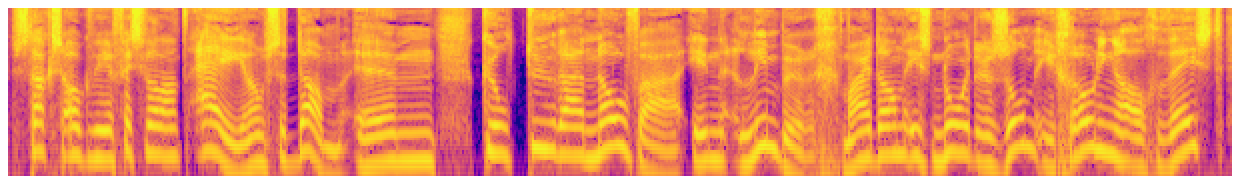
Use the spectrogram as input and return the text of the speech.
straks ook weer Festival aan het IJ in Amsterdam. Um, Cultura Nova in Limburg. Maar dan is Noorderzon in Groningen al geweest.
